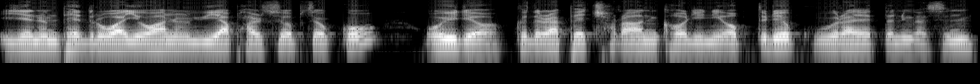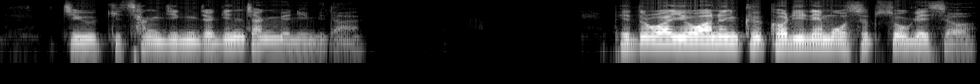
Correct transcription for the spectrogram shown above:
이제는 베드로와 요한을 위압할 수 없었고 오히려 그들 앞에 초라한 거린이 엎드려 구걸하였다는 것은 지극히 상징적인 장면입니다. 베드로와 요한은 그 거린의 모습 속에서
